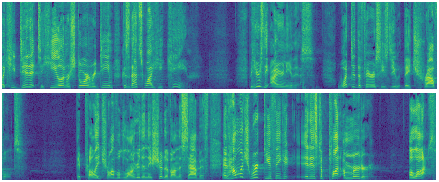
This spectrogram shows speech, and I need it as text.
Like he did it to heal and restore and redeem, because that's why he came. But here's the irony of this what did the Pharisees do? They traveled. They probably traveled longer than they should have on the Sabbath. And how much work do you think it, it is to plot a murder? A lot.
